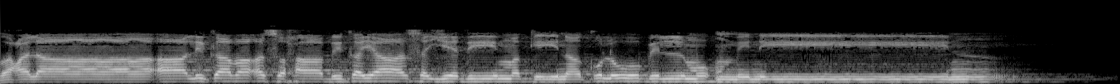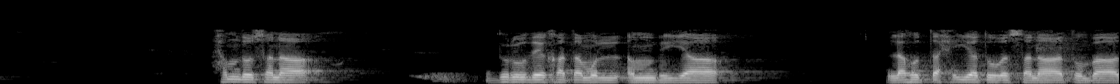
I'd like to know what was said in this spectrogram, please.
وعلى آلك وأصحابك يا سيدي مكين قلوب المؤمنين. حمد و سنا درود ختم الانبیاء لہو تحیت و سنا تو بعد،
